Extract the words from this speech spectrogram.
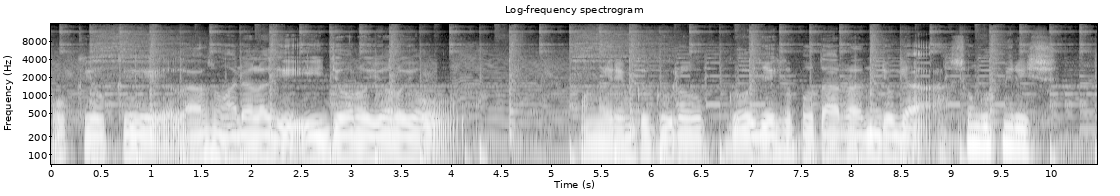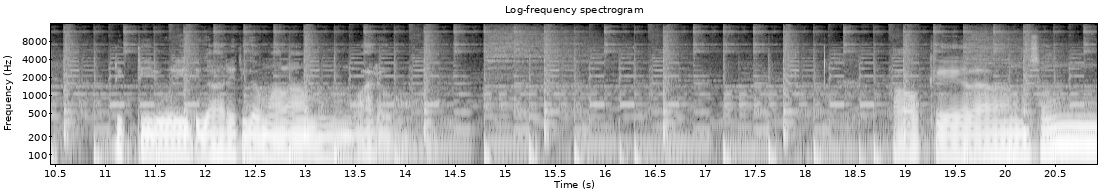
Oke oke. Langsung ada lagi. Ijo royo royo mengirim ke grup Gojek seputaran Jogja. Sungguh miris. Ditiduri tiga hari tiga malam. Waduh Oke langsung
